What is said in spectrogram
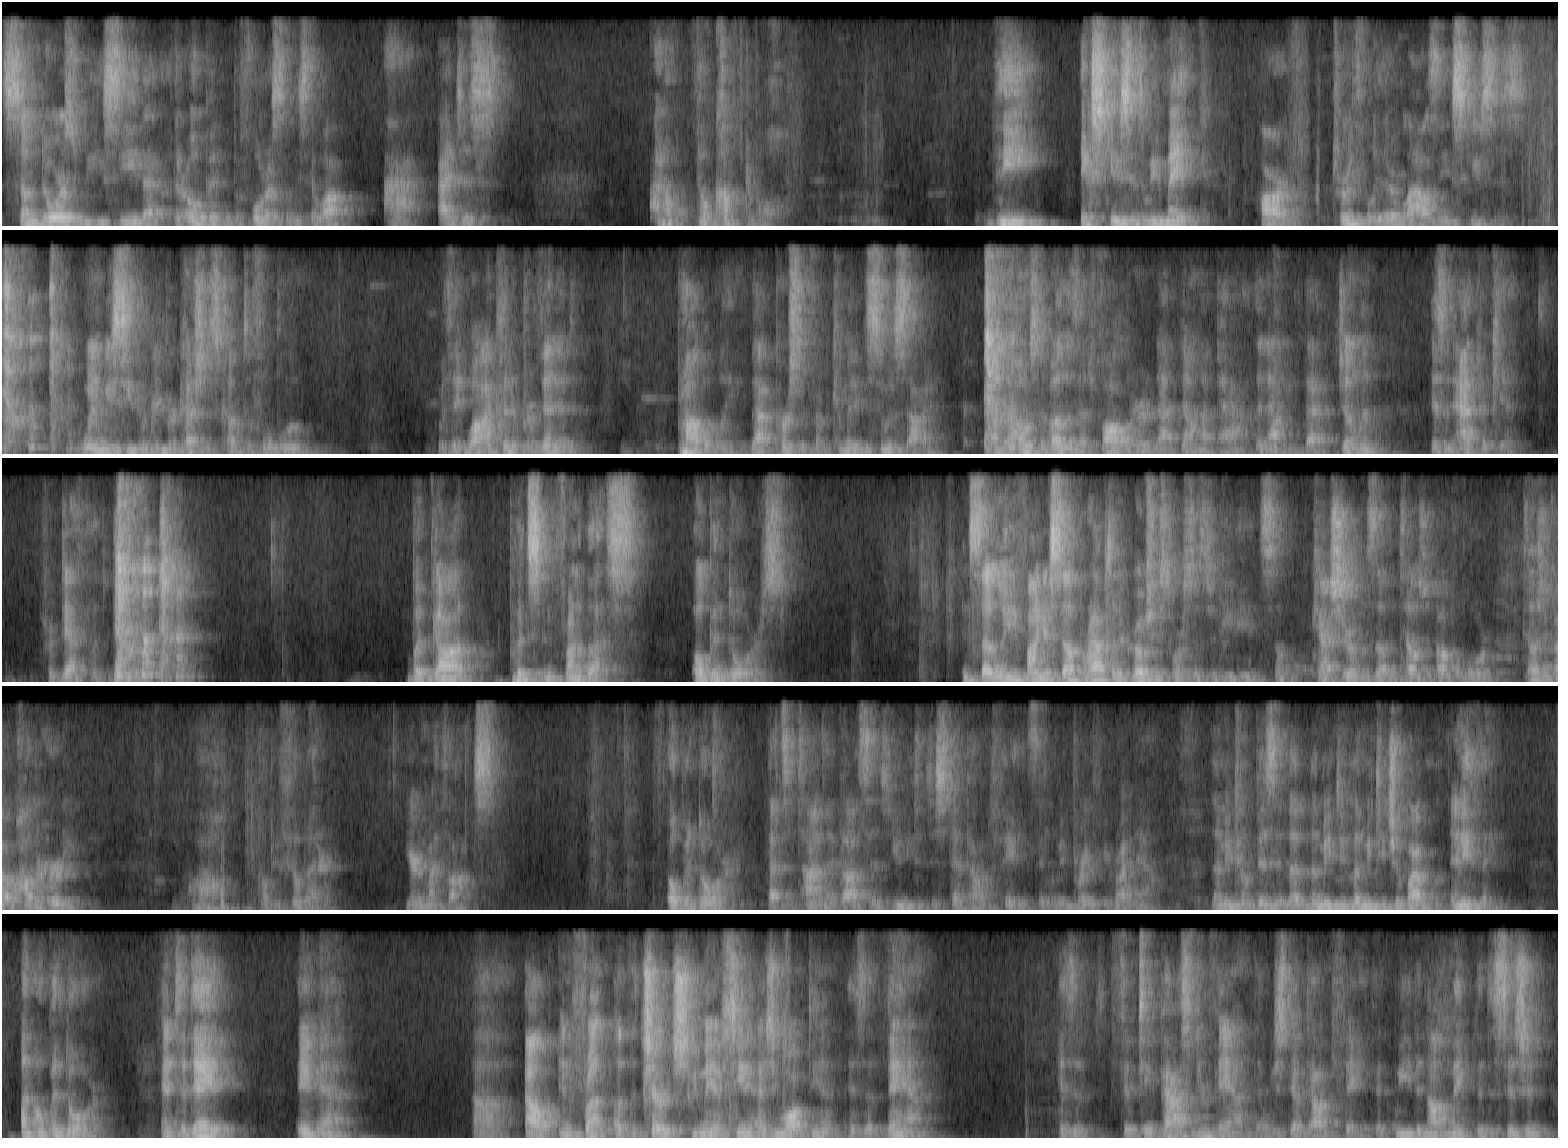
some doors we see that they're open before us, and we say, Well, I, I just, I don't feel comfortable. The excuses we make are truthfully, they're lousy excuses when we see the repercussions come to full bloom. We think, well, I could have prevented probably that person from committing suicide and the host of others that followed her that, down that path. And now that gentleman is an advocate for death with dignity. but God puts in front of us open doors. And suddenly you find yourself perhaps at a grocery store, Sister Dee Dee, and some cashier opens up and tells you about the Lord, tells you about how they're hurting. Oh, help you feel better. You're in my thoughts. Open door. That's the time that God says you need to just step out in faith and say, Let me pray for you right now. Let me come visit. Let, let me do let me teach you about anything. An open door. And today, Amen uh, out in front of the church, you may have seen it as you walked in, is a van. Is a 15 passenger van that we stepped out in faith. And we did not make the decision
